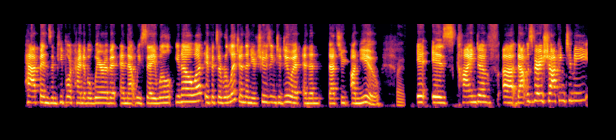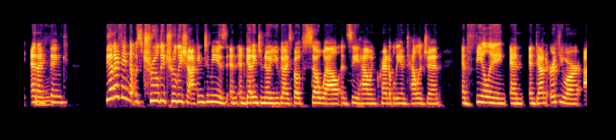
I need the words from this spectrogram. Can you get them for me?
happens and people are kind of aware of it and that we say well you know what if it's a religion then you're choosing to do it and then that's on you right it is kind of uh, that was very shocking to me and mm-hmm. i think the other thing that was truly, truly shocking to me is, and, and getting to know you guys both so well and see how incredibly intelligent and feeling and and down to earth you are. I,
